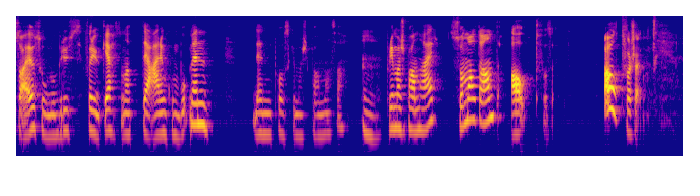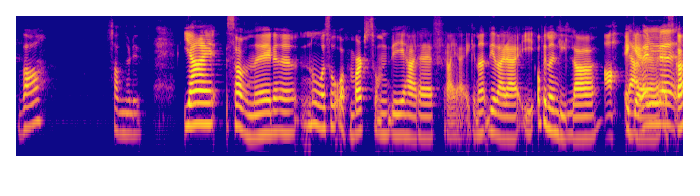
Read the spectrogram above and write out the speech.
sa jeg jo solobrus forrige uke, sånn at det er en kombo. Men den påskemarsipanen, altså. Mm. Fordi marsipanen her, som alt annet, altfor søt. Altfor søtt. Hva savner du? Jeg savner eh, noe så åpenbart som de her eh, Freia-eggene. De der eh, i, oppi den lilla ja, det er vel eggeeska.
